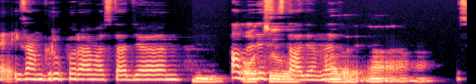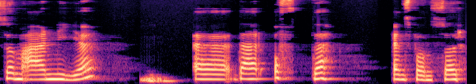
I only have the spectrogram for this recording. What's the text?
eh, ikke sant, Gruporama-stadion mm. Alle disse stadionene ja, ja, som er nye. Mm. Eh, det er ofte en sponsor.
